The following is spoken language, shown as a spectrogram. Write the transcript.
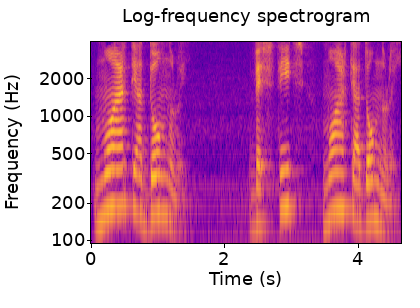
moartea Domnului. Vestiți moartea Domnului.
